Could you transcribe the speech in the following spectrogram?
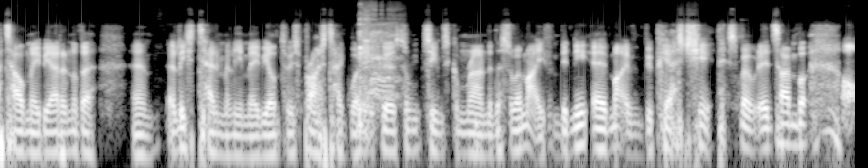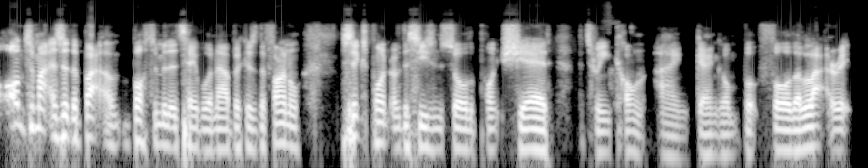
Atal maybe add another um, at least 10 million maybe onto his price tag when it goes. Some teams come around in the summer. It might even be it might even be PSG at this moment in time. But on to matters at the bottom of the table now because the final six point of the season saw the points shared between Caen and Guingamp. But for the latter, it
